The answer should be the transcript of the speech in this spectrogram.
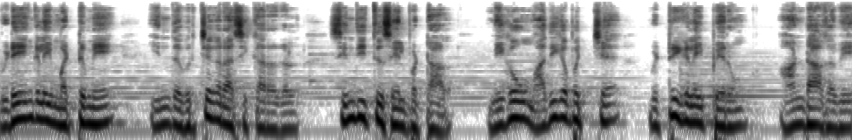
விடயங்களை மட்டுமே இந்த விருச்சக ராசிக்காரர்கள் சிந்தித்து செயல்பட்டால் மிகவும் அதிகபட்ச வெற்றிகளை பெறும் ஆண்டாகவே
